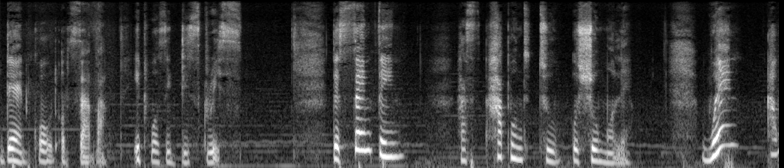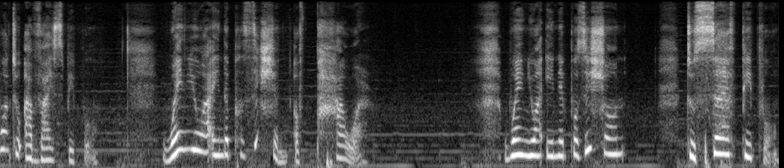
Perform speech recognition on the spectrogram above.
then called Observer. It was a disgrace. The same thing has happened to Oshiomhole. When I want to advise people, when you are in the position of power, when you are in a position to serve people.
